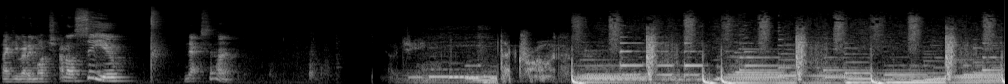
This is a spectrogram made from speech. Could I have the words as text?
Thank you very much, and I'll see you next time. The truth.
